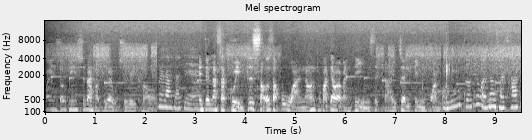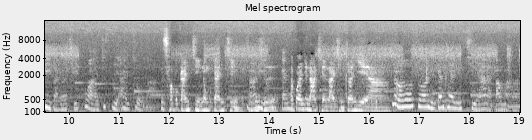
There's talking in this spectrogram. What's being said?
欢迎收听《失败好滋味》，我是 Rico，味道小姐。哎，这那啥鬼？这是扫都扫不完，然后头发掉了满地，你是癌症病患吗？我明明昨天晚上才擦地板的，奇怪，就是你爱做吧？这擦不干净，弄不干净，哪里都不干净？那不然就拿钱来请专业啊？那么多说，你干脆你请人家来帮忙啊？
